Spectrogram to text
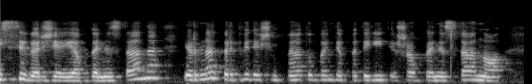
įsiveržė į Afganistaną ir na, per 20 metų bandė padaryti iš Afganistano uh,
